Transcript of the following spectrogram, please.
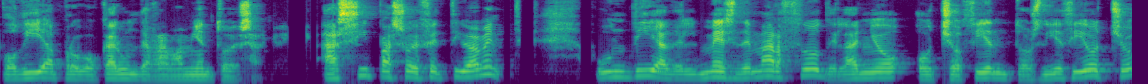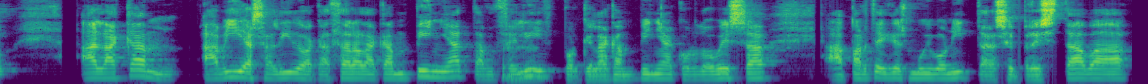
podía provocar un derramamiento de sangre. Así pasó efectivamente. Un día del mes de marzo del año 818, Alacam había salido a cazar a la campiña, tan feliz, porque la campiña cordobesa, aparte de que es muy bonita, se prestaba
